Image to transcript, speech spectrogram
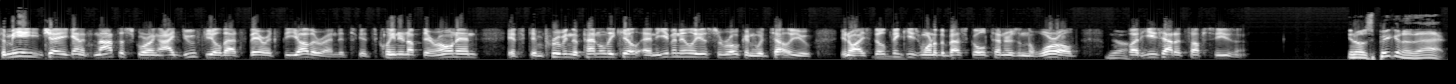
to me, Jay, again, it's not the scoring. I do feel that's there. It's the other end. It's it's cleaning up their own end. It's improving the penalty kill. And even Ilya Sorokin would tell you, you know, I still think he's one of the best goaltenders in the world, yeah. but he's had a tough season. You know, speaking of that,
